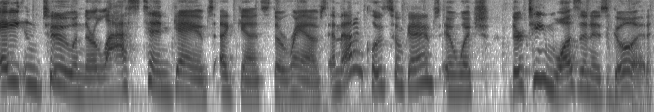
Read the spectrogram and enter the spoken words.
8 and 2 in their last 10 games against the Rams. And that includes some games in which their team wasn't as good.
